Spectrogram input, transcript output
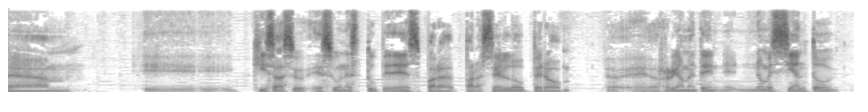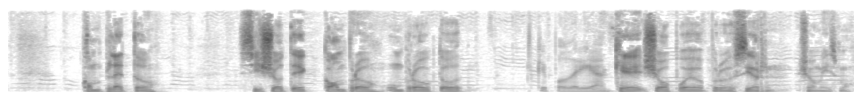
Um, y- y quizás es una estupidez para, para hacerlo, pero realmente no me siento completo si yo te compro un producto Que podrías. que yo puedo producir yo mismo.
